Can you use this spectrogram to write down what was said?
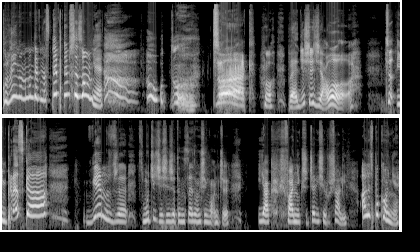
kolejną rundę w następnym sezonie. Tak! O, będzie się działo. Co, imprezka? Wiem, że smucicie się, że ten sezon się kończy. Jak fani krzyczeli się ruszali, ale spokojnie.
